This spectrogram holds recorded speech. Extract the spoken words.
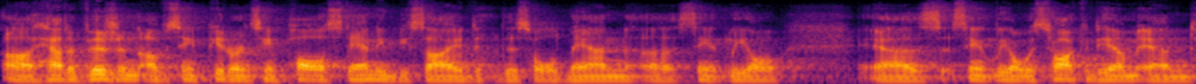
uh, had a vision of St. Peter and St. Paul standing beside this old man, uh, St. Leo, as St. Leo was talking to him and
